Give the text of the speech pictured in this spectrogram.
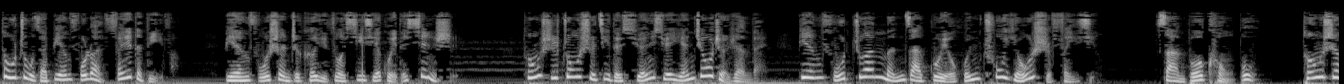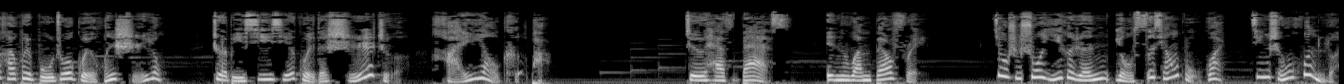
都住在蝙蝠乱飞的地方，蝙蝠甚至可以做吸血鬼的信使。同时，中世纪的玄学研究者认为，蝙蝠专门在鬼魂出游时飞行，散播恐怖，同时还会捕捉鬼魂食用。这比吸血鬼的使者还要可怕。To have bath in one belfry，就是说一个人有思想古怪、精神混乱，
